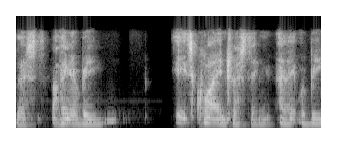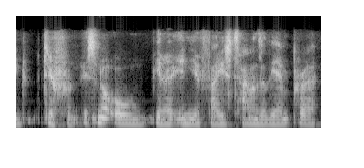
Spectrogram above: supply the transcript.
list. I think it'd be. It's quite interesting and it would be different. It's not all you know in your face talons of the emperor,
